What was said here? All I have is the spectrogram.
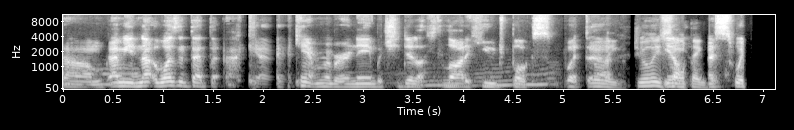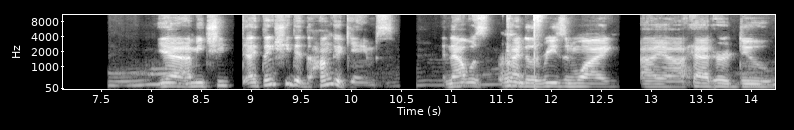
Um i mean not, it wasn't that the, i can't remember her name but she did a lot of huge books but uh, Julie Julie you know something? i switched yeah i mean she i think she did the hunger games and that was kind of the reason why i uh, had her do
